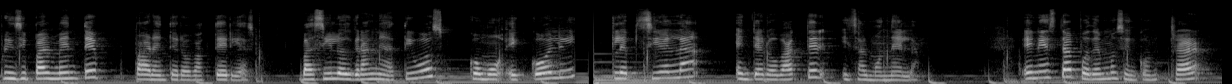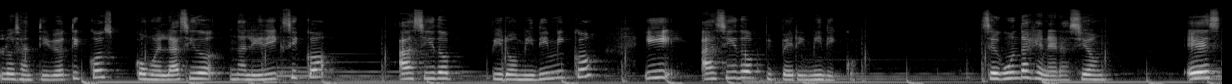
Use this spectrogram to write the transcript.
principalmente para enterobacterias, bacilos gram negativos como E. coli, Klebsiella, Enterobacter y Salmonella. En esta podemos encontrar los antibióticos como el ácido nalidíxico, ácido piromidímico y ácido piperimídico. Segunda generación. Es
